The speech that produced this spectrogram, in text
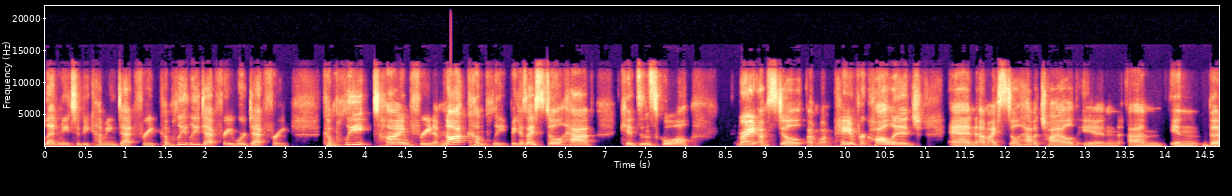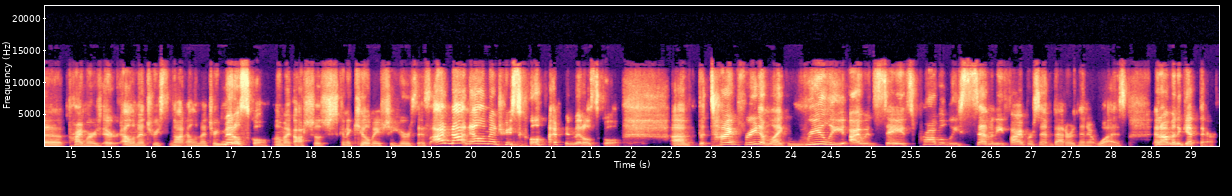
led me to becoming debt free, completely debt free. We're debt free, complete time freedom, not complete because I still have kids in school, right? I'm still, I'm, I'm paying for college and um, I still have a child in um, in the primary or elementary, not elementary, middle school. Oh my gosh, she's just going to kill me if she hears this. I'm not in elementary school. I'm in middle school. Um, but time freedom, like really, I would say it's probably 75% better than it was. And I'm going to get there.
